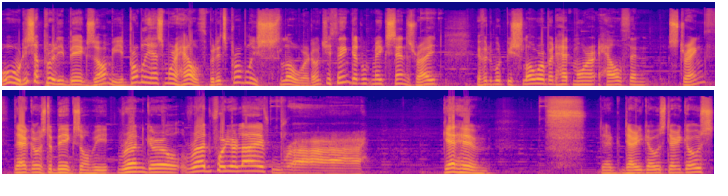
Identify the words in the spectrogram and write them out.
Oh, this is a pretty big zombie. It probably has more health, but it's probably slower. Don't you think? That would make sense, right? If it would be slower but had more health and strength. There goes the big zombie. Run, girl. Run for your life. Get him. There, there he goes. There he goes.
